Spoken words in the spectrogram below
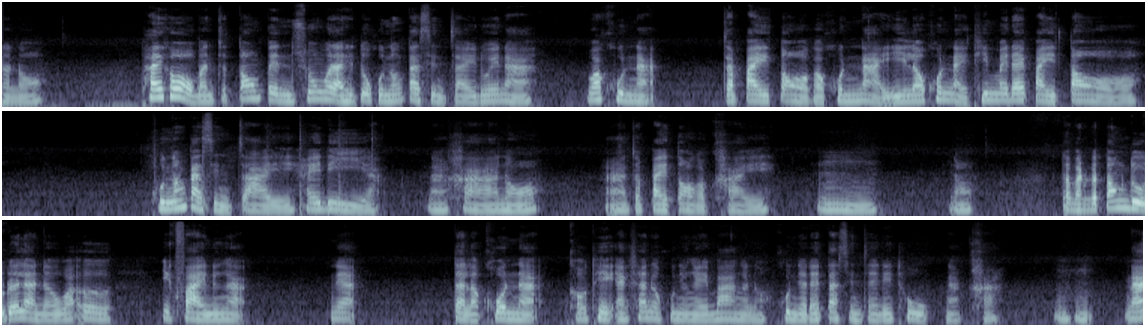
น่ะเนาะไพ่เขาบอกมันจะต้องเป็นช่วงเวลาที่ตัวคุณต้องตัดสินใจด้วยนะ ว่าคุณน่ะ จะไปต่อกับคนไหน แล้วคนไหนที่ไม่ได้ไปต่อ คุณต้องตัดสินใจให้ดีอะนะคะเนาะอาจจะไปต่อกับใคร อืม เนาะแต่มันก็ต้องดูด้วยแหละเนอะว่า เออ อีกฝ่ายนึงอะเนี่ย แต่ละคนน่ะเขาเทคแอคชั่นกับคุณยังไงบ้างอะเนาะคุณจะได้ตัดสินใจได้ถูกนะคะ อือฮึนะ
